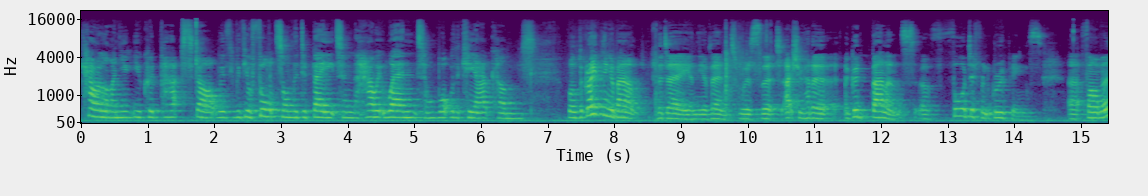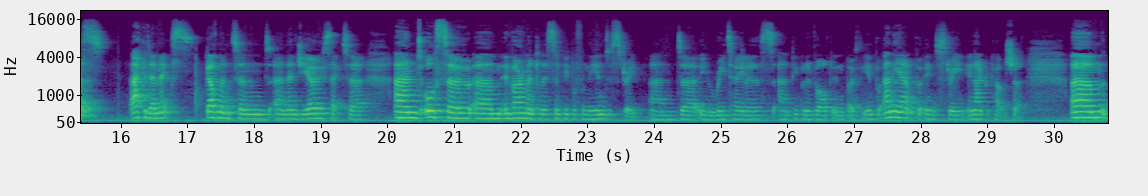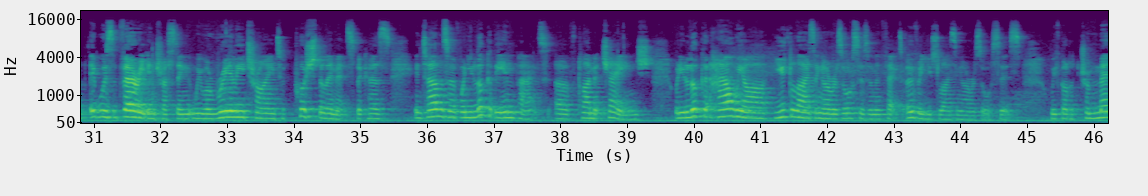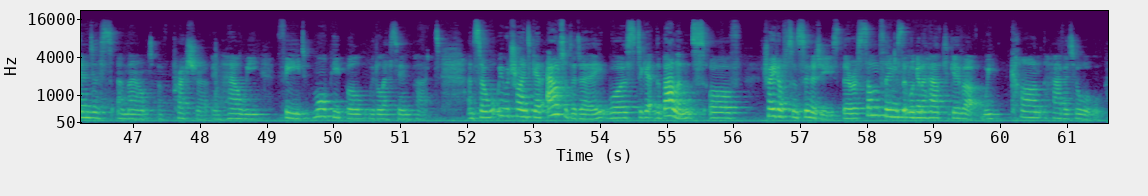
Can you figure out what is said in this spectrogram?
Caroline you, you could perhaps start with, with your thoughts on the debate and how it went and what were the key outcomes. Well, the great thing about the day and the event was that actually we had a, a good balance of four different groupings uh, farmers, academics, government and, and NGO sector, and also um, environmentalists and people from the industry, and uh, you know, retailers and people involved in both the input and the output industry in agriculture. Um, it was very interesting. We were really trying to push the limits because, in terms of when you look at the impact of climate change, when you look at how we are utilizing our resources and, in effect, overutilizing our resources, we've got a tremendous amount of pressure in how we feed more people with less impact. And so, what we were trying to get out of the day was to get the balance of trade offs and synergies. There are some things that we're going to have to give up, we can't have it all.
